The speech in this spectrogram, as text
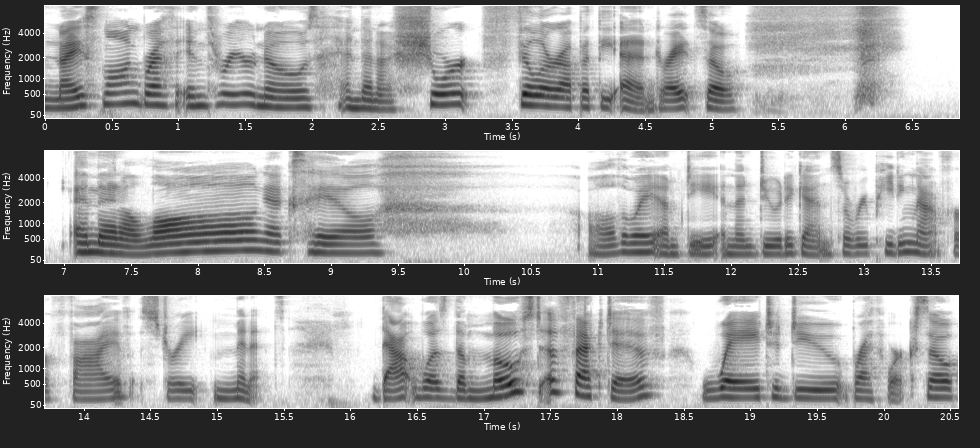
nice long breath in through your nose and then a short filler up at the end, right? So, and then a long exhale, all the way empty, and then do it again. So, repeating that for five straight minutes. That was the most effective way to do breath work. So,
